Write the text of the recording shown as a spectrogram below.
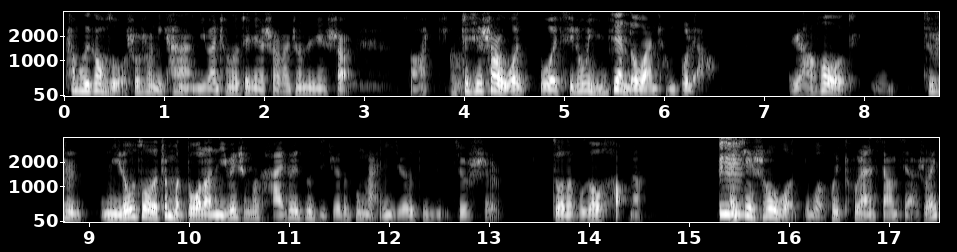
他们会告诉我说说你看你完成了这件事儿，完成那件事儿，啊，这些事儿我我其中一件都完成不了，然后就是你都做了这么多了，你为什么还对自己觉得不满意，觉得自己就是做的不够好呢？哎，这时候我我会突然想起来说，哎，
